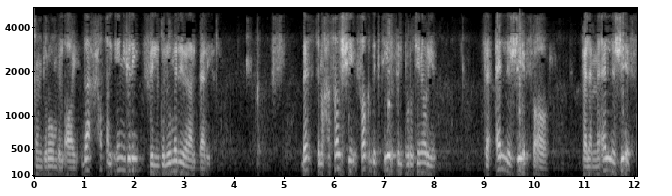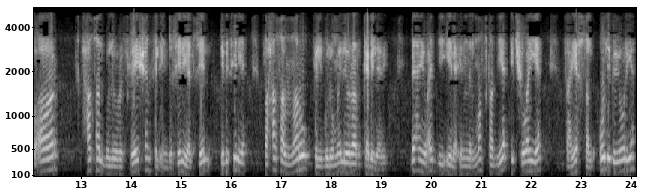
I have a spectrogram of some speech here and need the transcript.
syndrome بال I ده حصل injury في ال glomerular barrier بس ما حصلش فقد كتير في ال proteinuria. فقل ال GFR فلما قل ال GFR حصل proliferation في ال endothelial cell epithelia. فحصل narrow في ال glomerular capillary ده هيؤدي إلى إن المصفى ضيقت شوية فهيحصل oliguria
